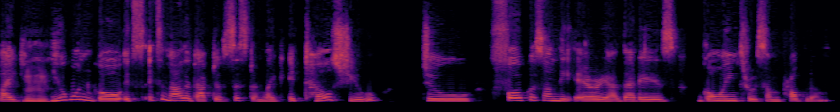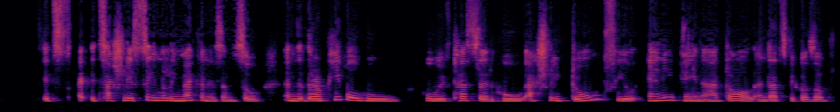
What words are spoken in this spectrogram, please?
Like mm-hmm. you won't go, it's it's a maladaptive system. Like it tells you to focus on the area that is going through some problem it's it's actually a signaling mechanism. So and there are people who who we've tested who actually don't feel any pain at all and that's because of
